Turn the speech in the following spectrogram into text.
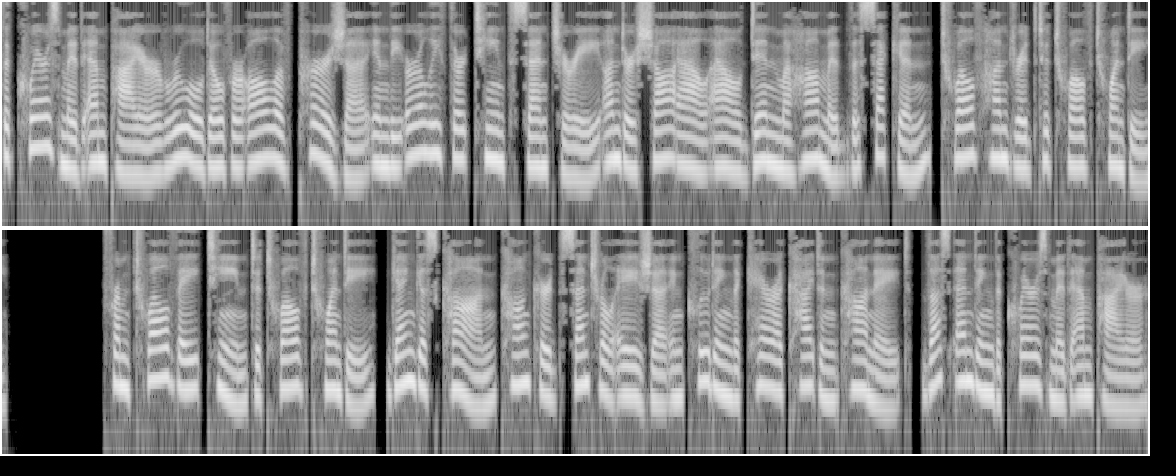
The Khwarezmid Empire ruled over all of Persia in the early 13th century under Shah Ala al-Din Muhammad II (1200–1220). From 1218 to 1220, Genghis Khan conquered Central Asia including the Kara Khitan Khanate, thus ending the Khwarezmid Empire.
